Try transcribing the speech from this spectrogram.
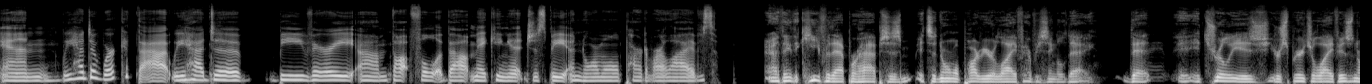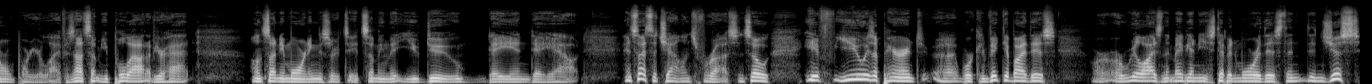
And we had to work at that. We had to be very um, thoughtful about making it just be a normal part of our lives. And I think the key for that perhaps is it's a normal part of your life every single day that right. it, truly is your spiritual life is a normal part of your life. It's not something you pull out of your hat on Sunday mornings, or it's, it's something that you do day in, day out. And so that's a challenge for us. And so if you as a parent uh, were convicted by this or, or, realizing that maybe I need to step in more of this, then, then just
